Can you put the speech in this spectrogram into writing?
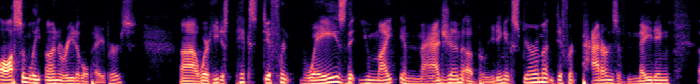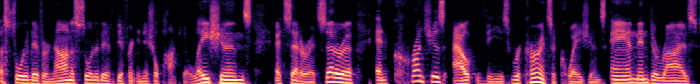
awesomely unreadable papers uh, where he just picks different ways that you might imagine a breeding experiment, different patterns of mating, assortative or non-assortative, different initial populations, et cetera, et cetera, and crunches out these recurrence equations and then derives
